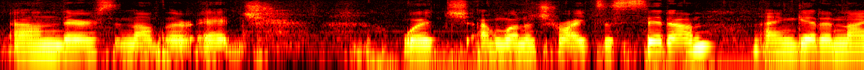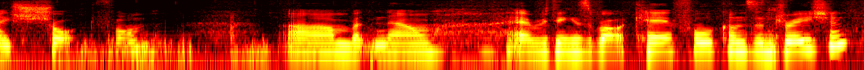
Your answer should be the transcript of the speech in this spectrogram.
And there's another edge which I'm going to try to sit on and get a nice shot from. Um, but now everything is about careful concentration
